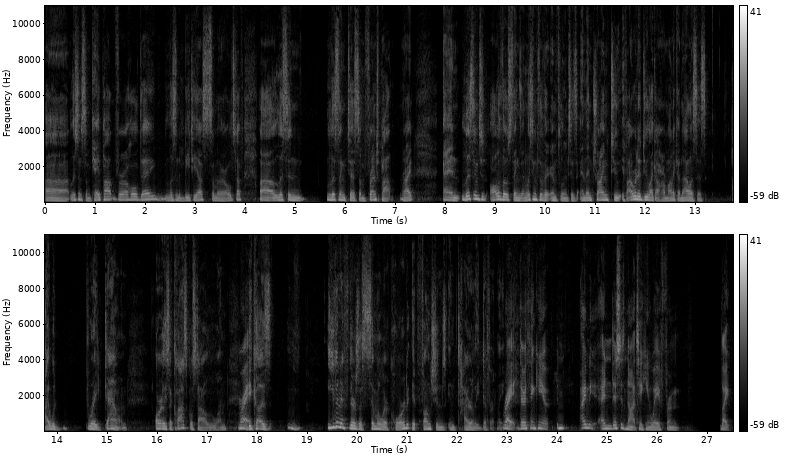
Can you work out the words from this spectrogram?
uh, listen to some K-pop for a whole day. Listen to BTS, some of their old stuff. Uh, listen, listening to some French pop, right? And listening to all of those things and listening to their influences, and then trying to, if I were to do like a harmonic analysis, I would break down, or at least a classical style one, Right. Because even if there's a similar chord, it functions entirely differently. Right. They're thinking of I mean and this is not taking away from like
